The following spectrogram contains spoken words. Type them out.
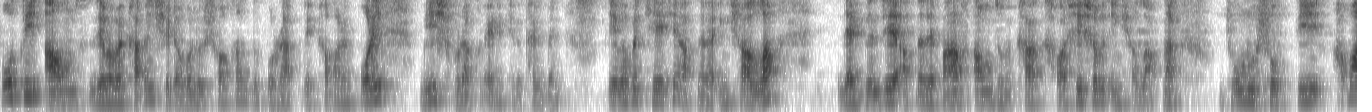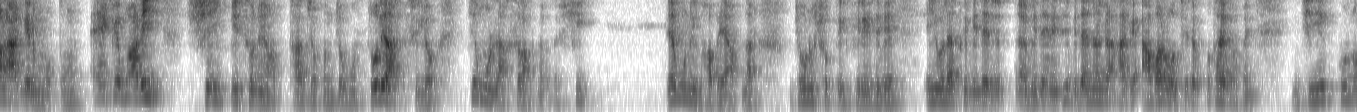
প্রতি আউন্স যেভাবে খাবেন, সেটা হলো সকাল, দুপুর, রাত্রে খাবারের পরে বিশ ফোড়া করে এটা খেতে থাকবেন। এভাবে খেয়ে খেয়ে আপনারা ইনশাআল্লাহ দেখবেন যে আপনাদের পাঁচ আউন্স খা- খাওয়া শেষ হবে ইনশাল্লাহ আপনার যৌন শক্তি আবার আগের মতন একেবারেই সেই পিছনে অর্থাৎ যখন যখন চলে আসছিল, কেমন লাগছিল আপনার কথা? তেমনইভাবে আপনার যৌন শক্তি ফিরিয়ে দেবে। এই বলে আজকে বিদায় বিদায় নিয়েছি। বিদায় নেওয়ার আগে আবার বলছি, এটা কোথায় পাবেন? যে কোনো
